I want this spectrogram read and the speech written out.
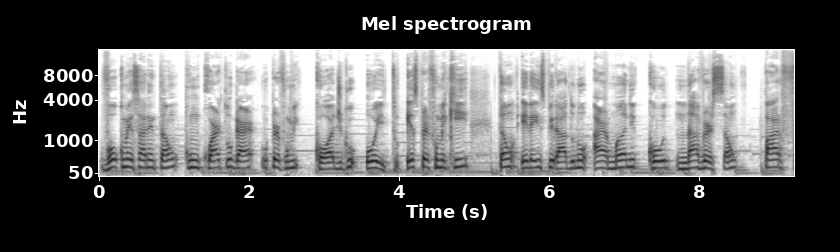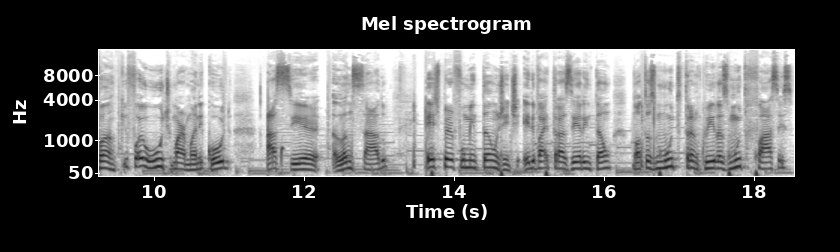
Vou começar então com o quarto lugar, o perfume Código 8. Esse perfume aqui, então, ele é inspirado no Armani Code na versão Parfum, que foi o último Armani Code a ser lançado. Este perfume então, gente, ele vai trazer então notas muito tranquilas, muito fáceis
